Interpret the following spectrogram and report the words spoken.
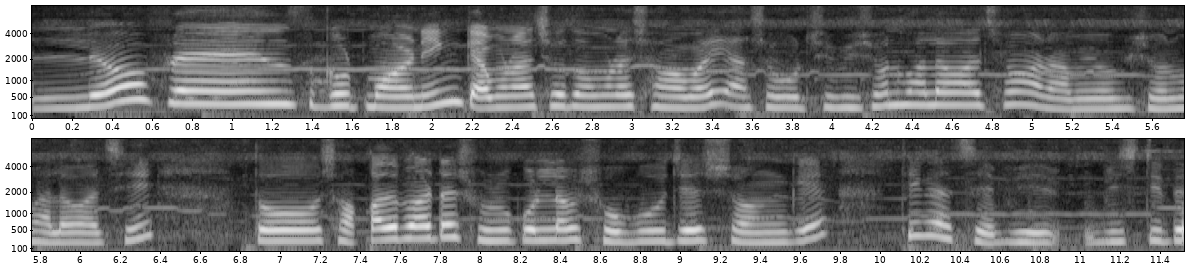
হ্যালো ফ্রেন্ডস, গুড মর্নিং। কেমন আছো তোমরা সবাই? আশা করছি ভীষণ ভালো আছো আর আমিও ভীষণ ভালো আছি। তো সকালবেলাটা শুরু করলাম সবুজের সঙ্গে। ঠিক আছে বৃষ্টিতে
